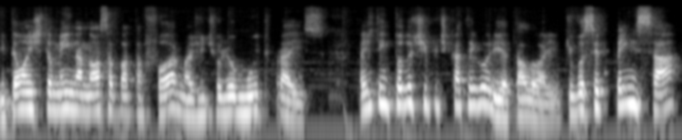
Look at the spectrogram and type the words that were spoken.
Então a gente também na nossa plataforma a gente olhou muito para isso. A gente tem todo tipo de categoria, tá, Lori? O que você pensar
